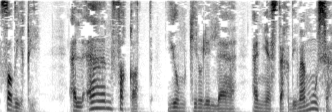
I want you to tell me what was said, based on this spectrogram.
صديقي الآن فقط يمكن لله أن يستخدم موسى.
